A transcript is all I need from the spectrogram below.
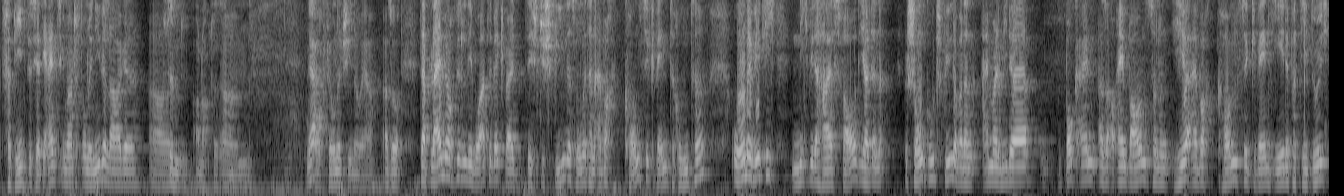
verdient bisher. Die einzige Mannschaft ohne Niederlage. Ähm, Stimmt, auch noch das. Ähm, ja. Auch für Unentschieden, aber ja. Also da bleiben mir auch ein bisschen die Worte weg, weil die, die spielen das momentan einfach konsequent runter, ohne wirklich, nicht wie der HSV, die halt dann schon gut spielen, aber dann einmal wieder Bock ein, also einbauen, sondern hier einfach konsequent jede Partie durch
